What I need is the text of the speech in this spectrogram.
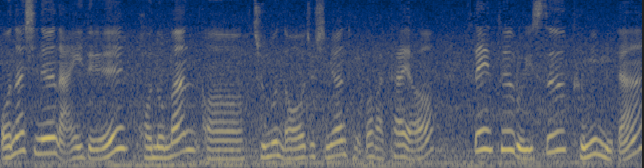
원하시는 아이들 번호만 어, 주문 넣어주시면 될 것 같아요. 세인트 루이스 금입니다.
